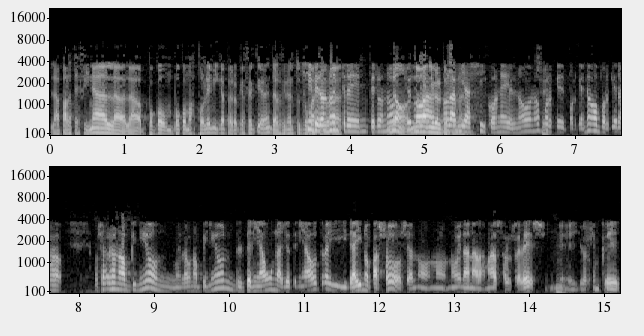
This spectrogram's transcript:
la parte final, la, poco, un poco más polémica, pero que efectivamente al final tú Sí, pero no entre, pero no, no, no, a nivel no la vi así con él, no, no porque, porque no, porque era, o sea, era una opinión, era una opinión, él tenía una, yo tenía otra y de ahí no pasó, o sea, no, no, no era nada más al revés. Mm. Eh, yo siempre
